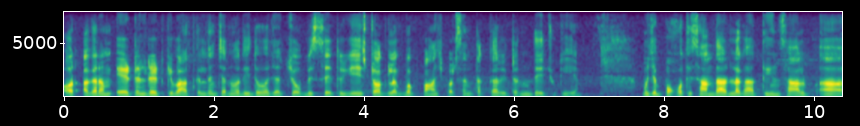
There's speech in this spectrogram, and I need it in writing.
और अगर हम एयरटेल रेट की बात कर लें जनवरी 2024 से तो ये स्टॉक लगभग पाँच परसेंट तक का रिटर्न दे चुकी है। मुझे बहुत ही शानदार लगा तीन साल आ,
